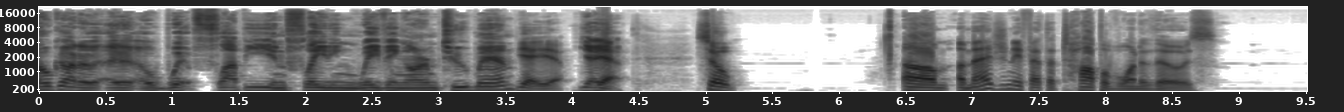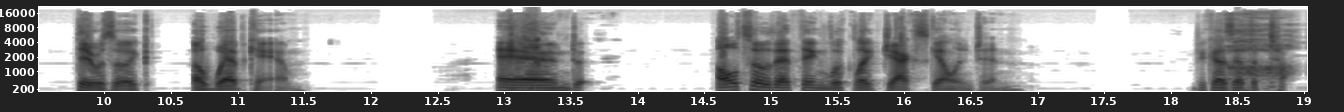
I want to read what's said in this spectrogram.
Oh god, a, a, a floppy inflating waving arm tube man? yeah. Yeah Yeah, yeah. so um imagine if at the top of one of those there was like a webcam. And also that thing looked like jack skellington. Because at the top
